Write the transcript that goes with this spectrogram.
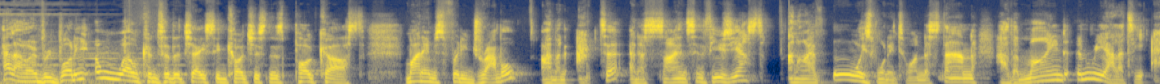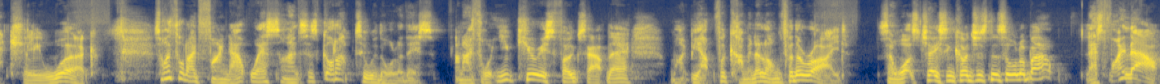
Hello, everybody, and welcome to the Chasing Consciousness podcast. My name is Freddie Drabble. I'm an actor and a science enthusiast, and I've always wanted to understand how the mind and reality actually work. So I thought I'd find out where science has got up to with all of this. And I thought you curious folks out there might be up for coming along for the ride. So, what's Chasing Consciousness all about? Let's find out.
